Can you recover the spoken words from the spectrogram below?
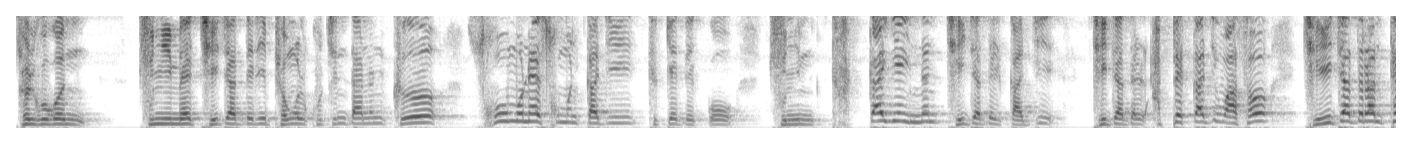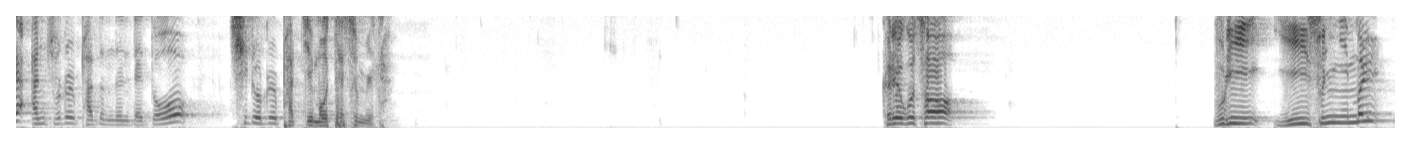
결국은 주님의 제자들이 병을 고친다는 그 소문의 소문까지 듣게 됐고 주님 가까이에 있는 제자들까지 제자들 앞에까지 와서 제자들한테 안수를 받았는데도 치료를 받지 못했습니다. 그리고서 우리 예수님을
